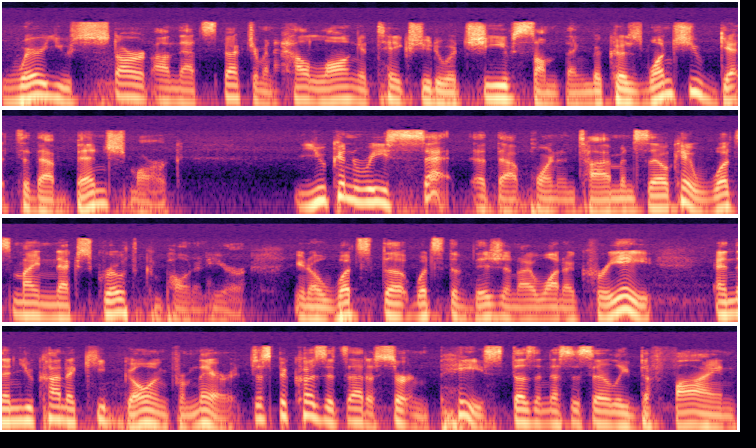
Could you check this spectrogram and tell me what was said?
where you start on that spectrum and how long it takes you to achieve something because once you get to that benchmark you can reset at that point in time and say okay what's my next growth component here? You know what's the what's the vision i want to create? And then you kind of keep going from there. Just because it's at a certain pace doesn't necessarily define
